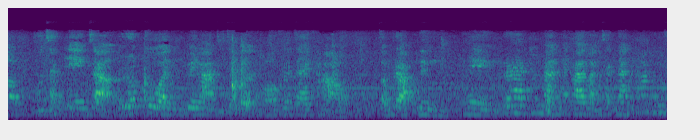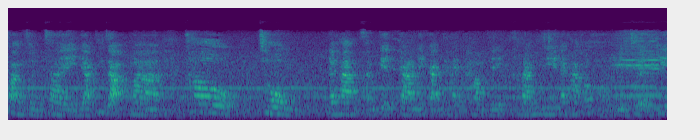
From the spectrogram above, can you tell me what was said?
คะผู้จัดเองจะรบกวนเวลาที่จะเปิดหอกระจายข่าวสำหรับหนึ่งเพลงแรกเท่านั้นนะคะ หลังจากนั้นถ้าคุณผู้ฟังสนใจอยากที่จะมาเข้าชมนะคะสังเกตการในการถ่ายทำในครั้งนี้นะคะ ก็ขอเรียนเชิญที่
